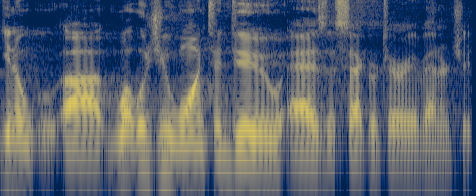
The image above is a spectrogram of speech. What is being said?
you know, uh, what would you want to do as a Secretary of Energy?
